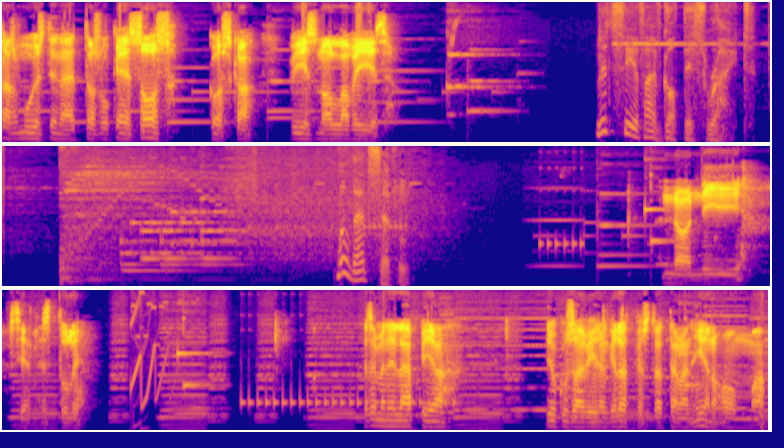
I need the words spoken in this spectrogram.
kans muistin, että tuossa lukee SOS, koska 505. Let's see if I've got this right. Well, that's settled. No niin, sieltä se tuli. se meni läpi ja joku sai vihdoinkin ratkaistua tämän hieno homma.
